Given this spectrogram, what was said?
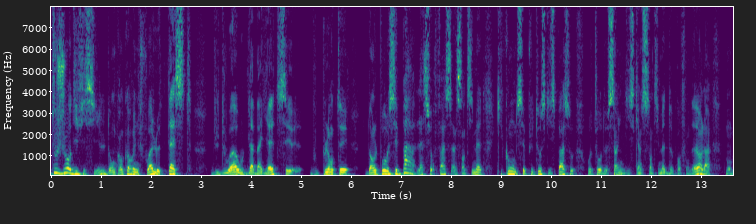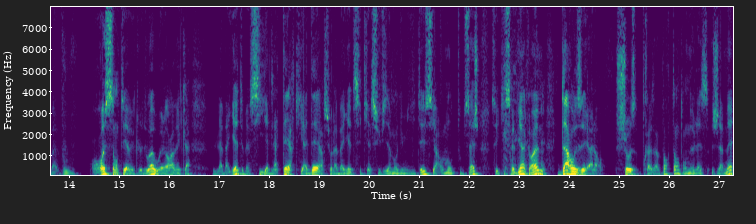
toujours difficile, donc encore une fois, le test du doigt ou de la baguette, c'est vous plantez dans le pot, c'est pas la surface un centimètre qui compte, c'est plutôt ce qui se passe autour de 5, 10, 15 centimètres de profondeur. Là, bon bah vous ressentez avec le doigt ou alors avec la, la baguette, ben, s'il y a de la terre qui adhère sur la baguette, c'est qu'il y a suffisamment d'humidité. Si elle remonte toute sèche, c'est qu'il serait bien quand même d'arroser. Alors, Chose très importante, on ne laisse jamais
